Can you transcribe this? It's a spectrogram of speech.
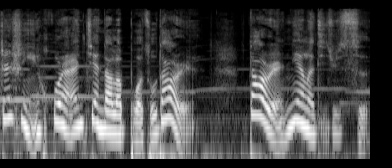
甄士隐忽然见到了跛足道人，道人念了几句词。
